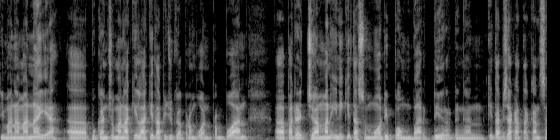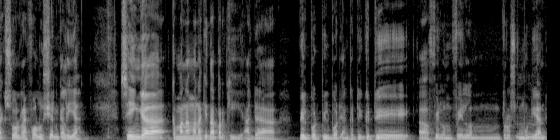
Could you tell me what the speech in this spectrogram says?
di mana-mana ya, eh, bukan cuma laki-laki tapi juga perempuan-perempuan. eh, pada zaman ini kita semua dibombardir dengan kita bisa katakan sexual revolution kali ya. Sehingga ke mana-mana kita pergi ada billboard-billboard yang gede-gede, eh, film-film, terus kemudian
